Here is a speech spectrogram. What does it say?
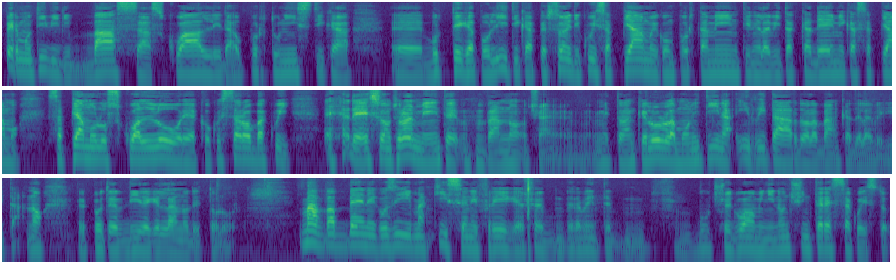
per motivi di bassa, squallida, opportunistica eh, bottega politica, persone di cui sappiamo i comportamenti nella vita accademica, sappiamo, sappiamo lo squallore, ecco, questa roba qui. E adesso naturalmente vanno, cioè, mettono anche loro la monetina in ritardo alla Banca della Verità, no? Per poter dire che l'hanno detto loro. Ma va bene così, ma chi se ne frega, cioè veramente bucce d'uomini, non ci interessa questo.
